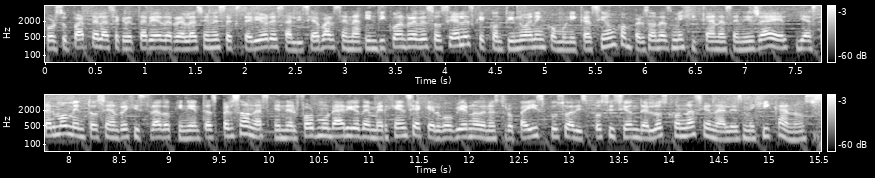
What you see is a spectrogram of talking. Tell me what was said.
Por su parte, la secretaria de Relaciones Exteriores, Alicia Bárcena, indicó en redes sociales que continúan en comunicación con personas mexicanas en Israel y hasta el momento se han registrado 500 personas en el formulario de emergencia que el gobierno de nuestro país puso a disposición de los connacionales mexicanos.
